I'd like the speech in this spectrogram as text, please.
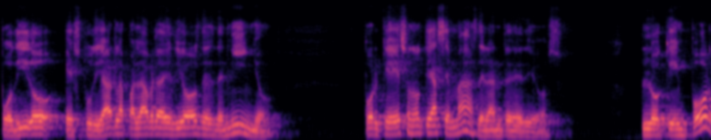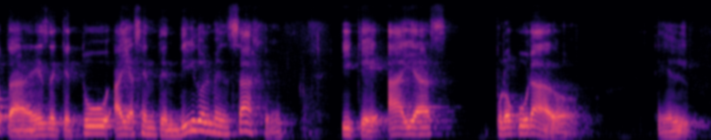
podido estudiar la palabra de Dios desde niño, porque eso no te hace más delante de Dios. Lo que importa es de que tú hayas entendido el mensaje y que hayas procurado el,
